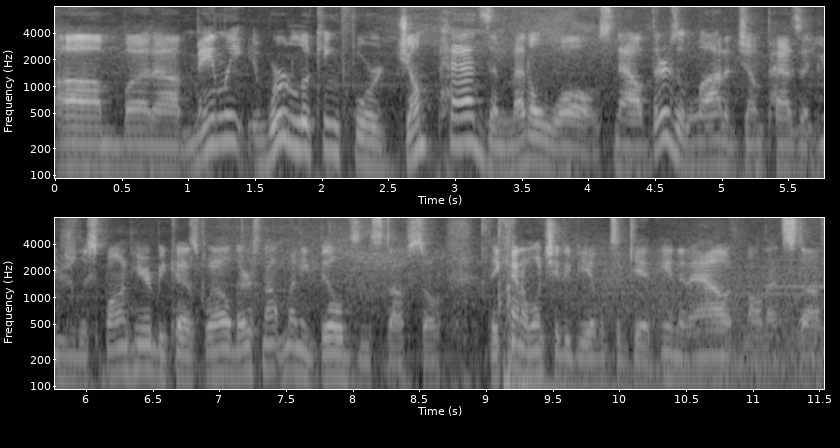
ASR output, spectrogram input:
Um, but uh, mainly, we're looking for jump pads and metal walls. Now, there's a lot of jump pads that usually spawn here because, well, there's not many builds and stuff, so they kind of want you to be able to get in and out and all that stuff.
